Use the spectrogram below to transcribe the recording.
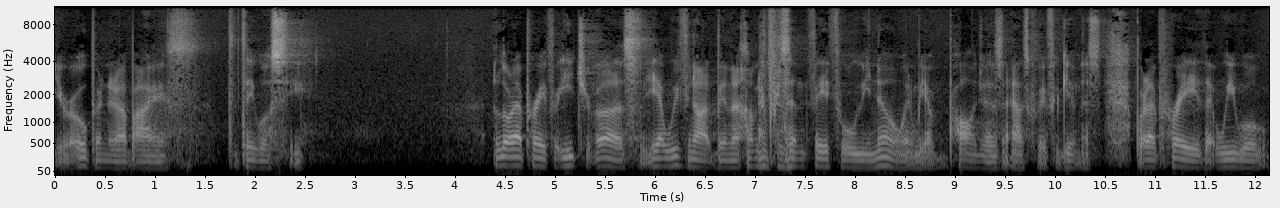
you're opening up eyes that they will see. Lord, I pray for each of us. Yeah, we've not been 100% faithful, we know, and we apologize and ask for forgiveness. But I pray that we will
